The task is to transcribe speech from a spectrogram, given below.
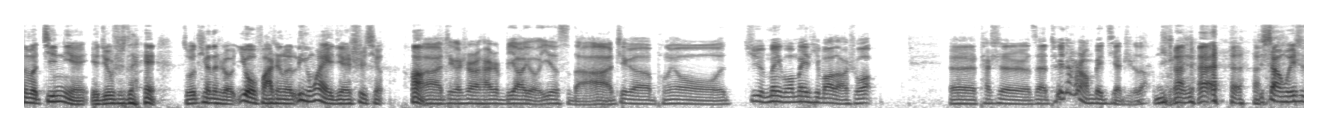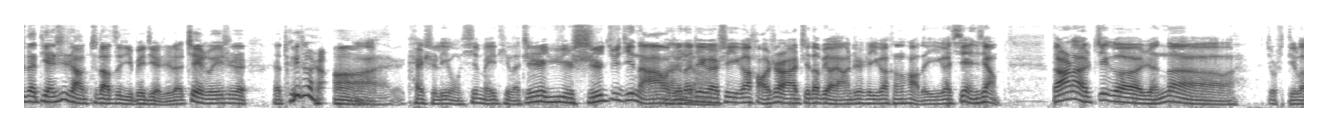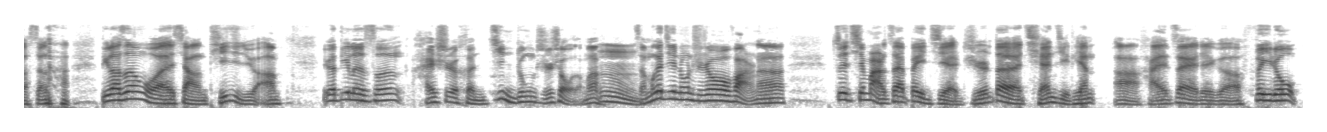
那么今年，也就是在 昨天的时候，又发生了另外一件事情哈。啊，这个事儿还是比较有意思的啊。这个朋友据美国媒体报道说，呃，他是在推特上被解职的。你看看，上回是在电视上知道自己被解职了，这回是在推特上啊，啊，开始利用新媒体了，真是与时俱进的啊！我觉得这个是一个好事儿啊，值得表扬，这是一个很好的一个现象。当然了，这个人呢，就是迪勒森了。迪勒森，我想提几句啊。这个蒂勒森还是很尽忠职守的嘛。嗯怎么个尽忠职守法呢？最起码在被解职的前几天啊，还在这个非洲，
